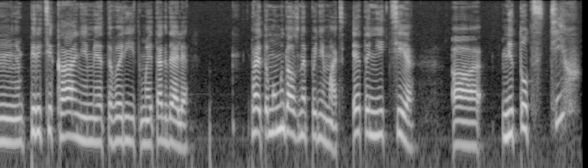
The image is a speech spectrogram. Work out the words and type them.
перетеканиями этого ритма и так далее. Поэтому мы должны понимать, это не, те, э, не тот стих,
